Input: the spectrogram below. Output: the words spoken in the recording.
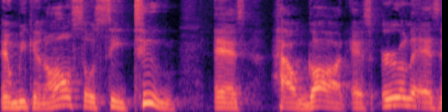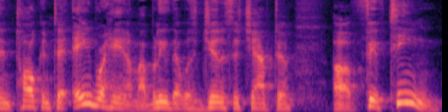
And we can also see, too, as how God, as early as in talking to Abraham, I believe that was Genesis chapter uh, 15,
